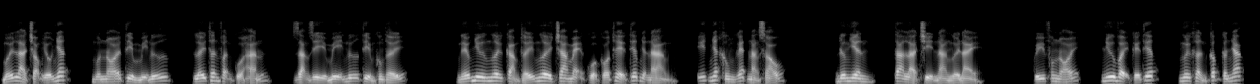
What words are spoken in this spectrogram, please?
mới là trọng yếu nhất, muốn nói tìm mỹ nữ, lấy thân phận của hắn, dạng gì mỹ nữ tìm không thấy. Nếu như ngươi cảm thấy ngươi cha mẹ của có thể tiếp nhận nàng, ít nhất không ghét nàng sáu. Đương nhiên, ta là chỉ nàng người này. Quý phong nói, như vậy kế tiếp, ngươi khẩn cấp cân nhắc,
